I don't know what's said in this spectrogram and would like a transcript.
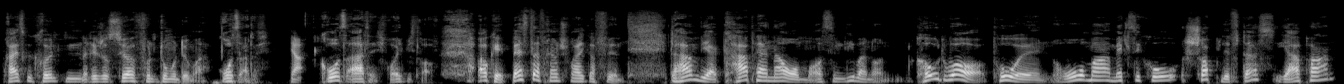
preisgekrönten Regisseur von Dumm und Dümmer. Großartig. Ja. Großartig, freue ich mich drauf. Okay, bester fremdsprachiger Film. Da haben wir Kapernaum aus dem Libanon, Cold War, Polen, Roma, Mexiko, Shoplifters, Japan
